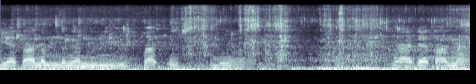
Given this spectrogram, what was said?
media tanam dengan batu semua. Nggak ada tanah.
